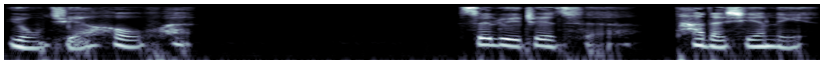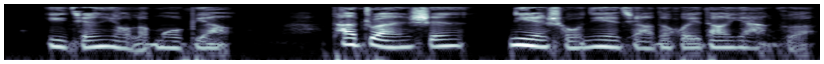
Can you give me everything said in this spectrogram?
永绝后患。思虑至此，他的心里已经有了目标。他转身蹑手蹑脚的回到雅阁，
